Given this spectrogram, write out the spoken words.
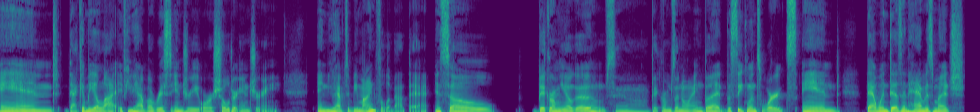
And that can be a lot if you have a wrist injury or a shoulder injury. And you have to be mindful about that. And so, Bikram yoga, so Bikram's annoying, but the sequence works. And that one doesn't have as much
